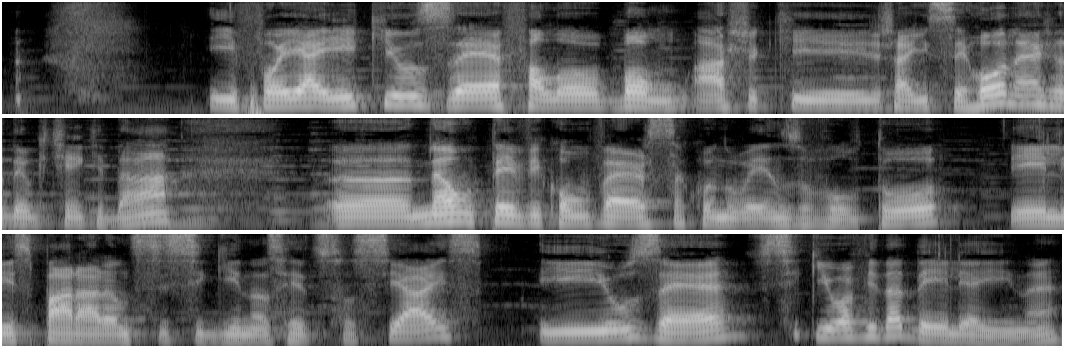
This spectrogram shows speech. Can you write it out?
e foi aí que o Zé falou: Bom, acho que já encerrou, né? Já deu o que tinha que dar. Uh, não teve conversa quando o Enzo voltou. Eles pararam de se seguir nas redes sociais. E o Zé seguiu a vida dele aí, né?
